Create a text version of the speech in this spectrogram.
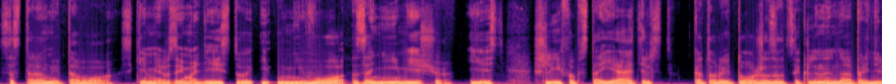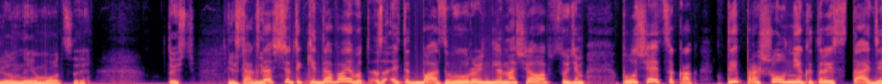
со стороны того, с кем я взаимодействую, и у него, за ним еще, есть шлейф обстоятельств, которые тоже зациклены на определенные эмоции. То есть если Тогда ты... все-таки давай вот этот базовый уровень для начала обсудим. Получается как? Ты прошел некоторые стадии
